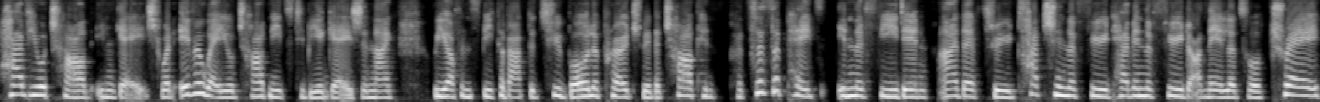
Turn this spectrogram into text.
have your child engaged, whatever way your child needs to be engaged. And like we often speak about the two bowl approach, where the child can participate in the feeding either through touching the food, having the food on their little tray,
